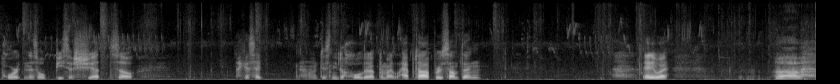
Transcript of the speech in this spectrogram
port in this whole piece of shit, so I guess I, I know, just need to hold it up to my laptop or something. Anyway, uh,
